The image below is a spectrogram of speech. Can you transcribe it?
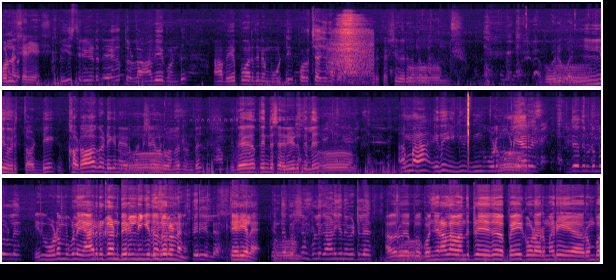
பொண்ணு சரியாச்சு അപ്പൊ ഈ സ്ത്രീയുടെ ദേഹത്തുള്ള ആവിയെ കൊണ്ട് ആ വേപ്പുമരത്തിനെ മൂട്ടി പുതച്ചാച്ചെന്നാ പറയാം ഒരു കക്ഷി വരുന്നുണ്ടല്ലോ ஓம் അപ്പോൾ ഒരു വലിയ ഒരു തടി കടാകടിക്കുന്ന ഒരു മനുഷ്യനെ കൊണ്ട് വന്നിട്ടുണ്ട് ഇദ്ദേഹത്തിന്റെ ശരീരത്തിൽ അമ്മ ഇത് ഉടമ്പുകൾ യാറ് ഇദ്ദേഹത്തിന്റെ ഉടമ്പുകള് இது உடம்புக்குள்ள? யாரு இருக்கான்னு தெரியல நீங்க தான் சொல்லணும். தெரியல. தெரியல. எந்த பிரச்சனை புள்ளி காணிக்கணும் வீட்டுல? அவரு இப்போ கொஞ்ச நாளா வந்துட்டு ஏதோ பேய் கோளாறு மாதிரி ரொம்ப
